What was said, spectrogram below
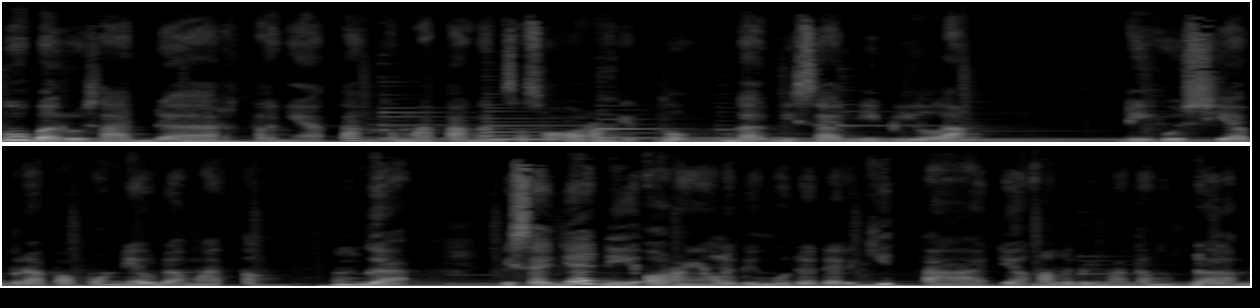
gue baru sadar ternyata kematangan seseorang itu nggak bisa dibilang di usia berapapun dia udah mateng. Enggak, bisa jadi orang yang lebih muda dari kita, dia akan lebih matang dalam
